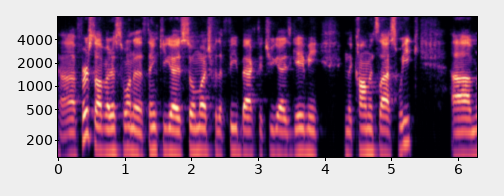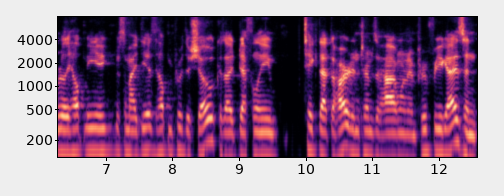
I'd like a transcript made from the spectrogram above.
Uh, first off, I just want to thank you guys so much for the feedback that you guys gave me in the comments last week. Um, really helped me with some ideas to help improve the show because I definitely take that to heart in terms of how I want to improve for you guys. And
